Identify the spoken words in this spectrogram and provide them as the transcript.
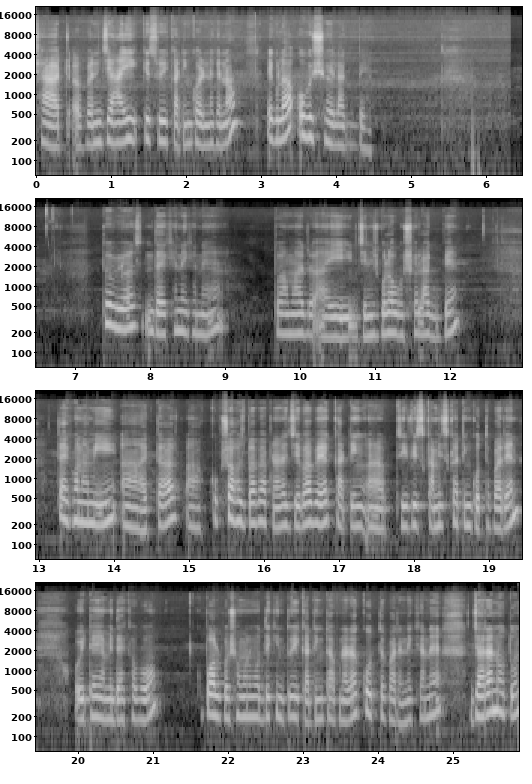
শার্ট মানে যাই কিছুই কাটিং করেন না কেন, এগুলা অবশ্যই লাগবে। তো বিয়স দেখেন এখানে, তো আমার এই জিনিসগুলো অবশ্যই লাগবে। তো এখন আমি একটা খুব সহজভাবে আপনারা যেভাবে cutting three piece kameez cutting করতে পারেন, ওইটাই আমি দেখাবো। খুব অল্প সময়ের মধ্যে কিন্তু এই কাটিংটা আপনারা করতে পারেন। এখানে যারা নতুন,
